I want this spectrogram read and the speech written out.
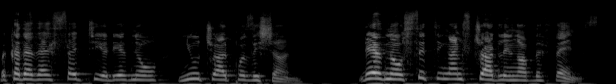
Because as I said to you, there's no neutral position. There's no sitting and straddling of the fence.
